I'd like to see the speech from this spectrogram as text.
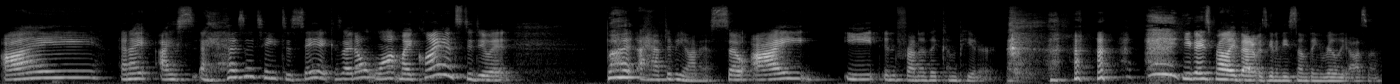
I, and I, I, I hesitate to say it because I don't want my clients to do it, but I have to be honest. So I eat in front of the computer. you guys probably thought it was going to be something really awesome.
